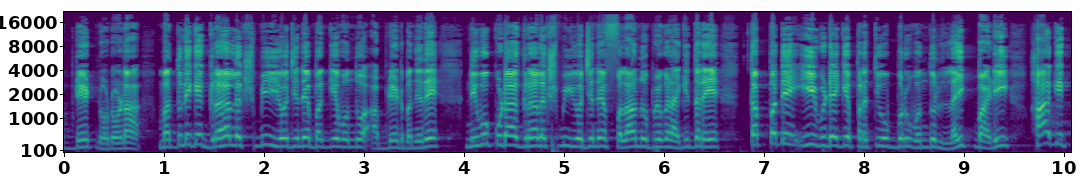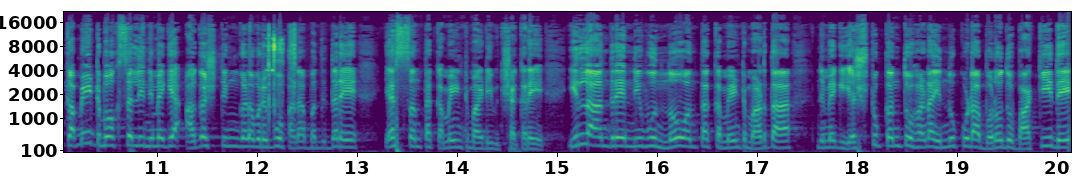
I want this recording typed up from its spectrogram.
ಅಪ್ಡೇಟ್ ನೋಡೋಣ. ಮೊದಲಿಗೆ ಗೃಹಲಕ್ಷ್ಮಿ ಯೋಜನೆ ಬಗ್ಗೆ ಒಂದು ಅಪ್ಡೇಟ್ ಬಂದಿದೆ. ನೀವು ಕೂಡ ಗೃಹಲಕ್ಷ್ಮಿ ಯೋಜನೆ ಫಲಾನುಭವಿಗಳಾಗಿದ್ದರೆ ತಪ್ಪದೇ ಈ ವಿಡಿಯೋಗೆ ಪ್ರತಿಯೊಬ್ಬರು ಒಂದು ಲೈಕ್ ಮಾಡಿ, ಹಾಗೆ ಕಮೆಂಟ್ ಬಾಕ್ಸ್ ಅಲ್ಲಿ ನಿಮಗೆ ಆಗಸ್ಟ್ ತಿಂಗಳವರೆಗೂ ಹಣ ಬಂದಿದ್ದರೆ ಎಸ್ ಅಂತ ಕಮೆಂಟ್ ಮಾಡಿ ವೀಕ್ಷಕರೇ. ಇಲ್ಲ ಅಂದ್ರೆ ನೀವು ನೋ ಅಂತ ಕಮೆಂಟ್ ಮಾಡ್ತಾ ನಿಮಗೆ ಎಷ್ಟು ಕಂತು ಹಣ ಇನ್ನೂ ಕೂಡ ಬರೋದು ಬಾಕಿ ಇದೆ,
